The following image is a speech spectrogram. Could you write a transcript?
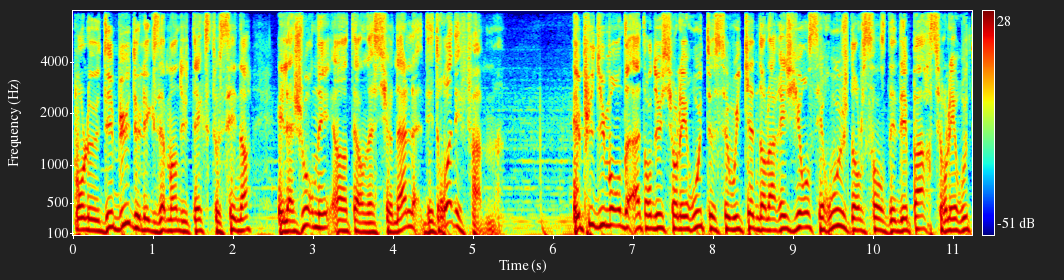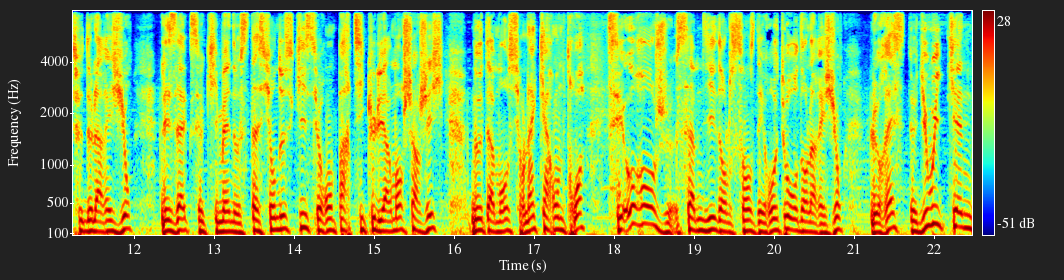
pour le début de l'examen du texte au Sénat et la journée internationale des droits des femmes. Et puis du monde attendu sur les routes ce week-end dans la région. C'est rouge dans le sens des départs sur les routes de la région. Les axes qui mènent aux stations de ski seront particulièrement chargés, notamment sur la 43. C'est orange samedi dans le sens des retours dans la région. Le reste du week-end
